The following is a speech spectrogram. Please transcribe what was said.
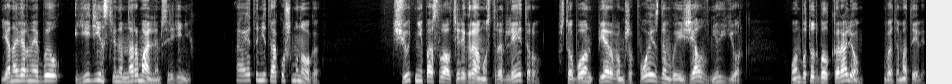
Я, наверное, был единственным нормальным среди них. А это не так уж много. Чуть не послал телеграмму Стрэдлейтеру, чтобы он первым же поездом выезжал в Нью-Йорк. Он бы тут был королем в этом отеле.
